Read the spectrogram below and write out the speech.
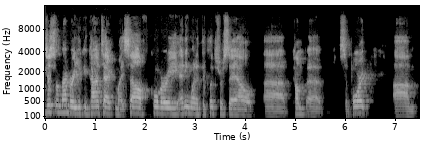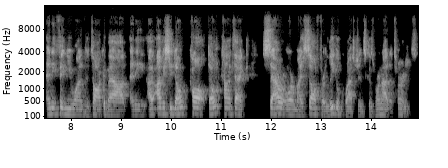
just remember, you can contact myself, Corey, anyone at the Clips for Sale uh, com- uh, support. um, anything you wanted to talk about. Any obviously don't call, don't contact Sarah or myself for legal questions because we're not attorneys.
